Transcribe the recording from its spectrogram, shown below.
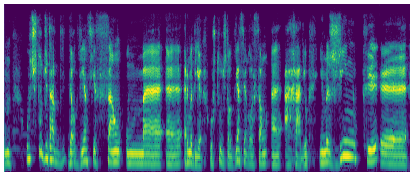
um, os estudos de audiência são uma uh, armadilha. Os estudos de audiência em relação a, à rádio. Imagino que, uh,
